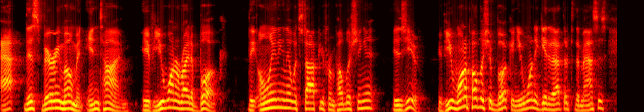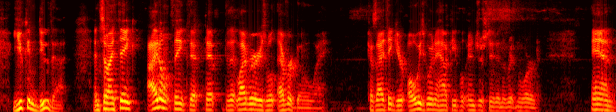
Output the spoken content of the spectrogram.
At this very moment in time, if you want to write a book, the only thing that would stop you from publishing it is you. If you want to publish a book and you want to get it out there to the masses, you can do that. And so I think I don't think that that, that libraries will ever go away because I think you're always going to have people interested in the written word. And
